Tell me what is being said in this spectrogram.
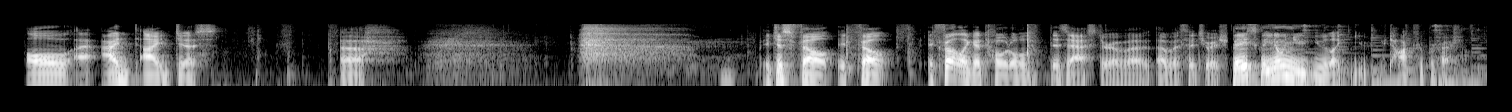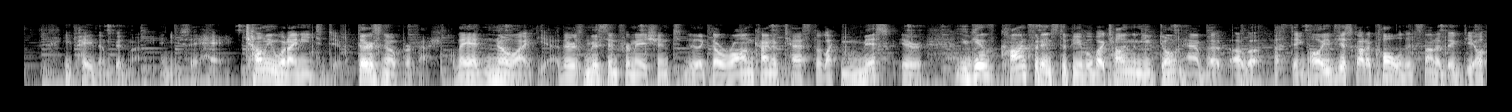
All I, I, I just, ugh. It just felt, it felt, it felt like a total disaster of a, of a situation. Basically, you know when you, you like, you, you talk to a professional, you pay them good money and you say, hey, tell me what I need to do. There's no professional. They had no idea. There's misinformation, like the wrong kind of test. They're like mis. er, You give confidence to people by telling them you don't have of a, a thing. Oh, you've just got a cold. It's not a big deal.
